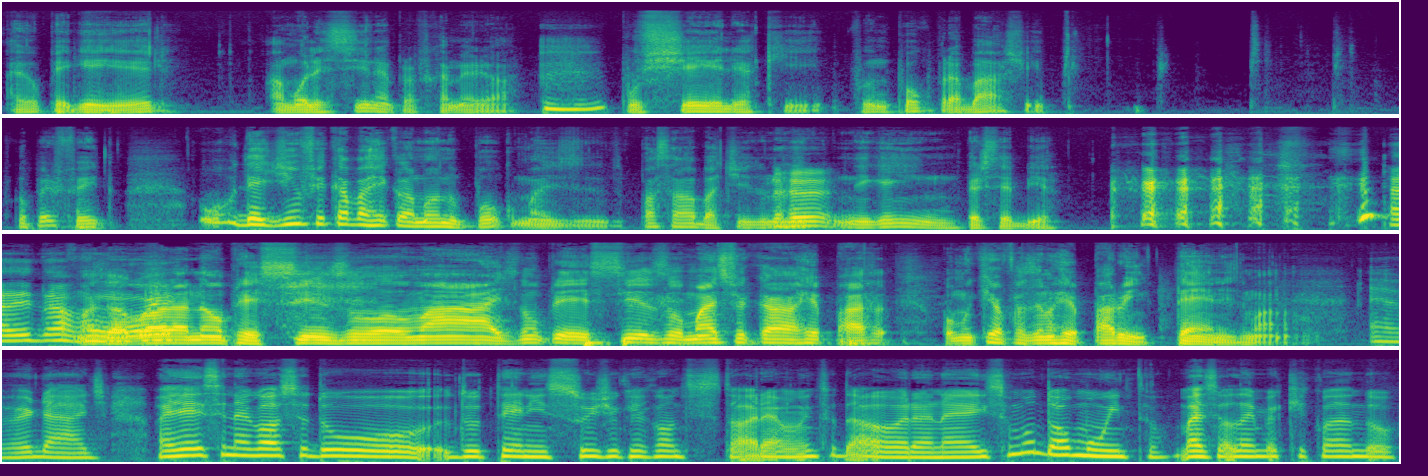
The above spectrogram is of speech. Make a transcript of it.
Aí eu peguei ele, amoleci, né, pra ficar melhor. Uhum. Puxei ele aqui, fui um pouco pra baixo e ficou perfeito. O dedinho ficava reclamando um pouco, mas passava batido, ninguém, Uhum. ninguém percebia. Mas ruim. agora não preciso mais, não preciso mais ficar reparo, como que é fazendo reparo em tênis, mano. É verdade. Mas esse negócio do, do tênis sujo que conta história é muito da hora, né? Isso mudou muito. Mas eu lembro que quando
